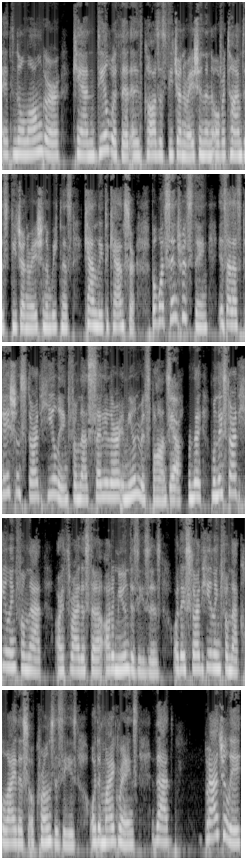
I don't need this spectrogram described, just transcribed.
it no longer can deal with it and it causes degeneration and over time this degeneration and weakness can lead to cancer. But what's interesting is that as patients start healing from that cellular immune response, yeah. when they when they start healing from that arthritis, the autoimmune diseases, or they start healing from that colitis or Crohn's disease or the migraines, that gradually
